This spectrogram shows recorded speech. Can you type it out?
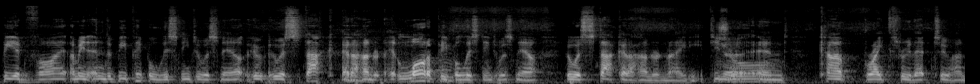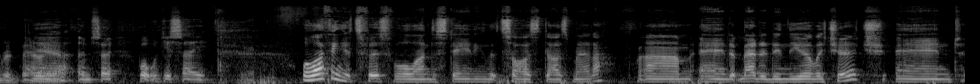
be advised? I mean, and there'd be people listening to us now who, who are stuck at 100. A lot of people listening to us now who are stuck at 180, do you know, Sure. and can't break through that 200 barrier. Yeah. And so, what would you say? Well, I think it's first of all understanding that size does matter, um, and it mattered in the early church, and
